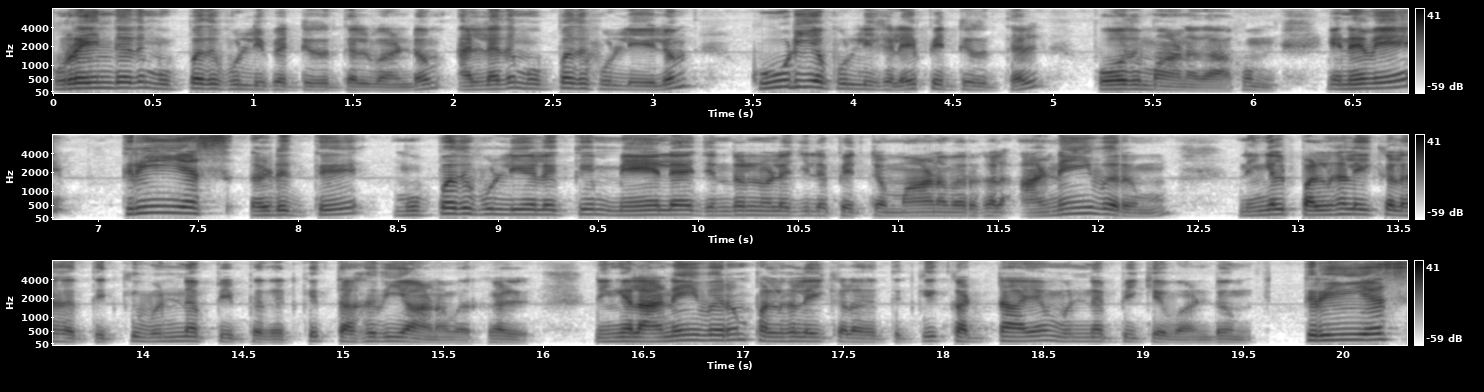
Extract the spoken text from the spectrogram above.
குறைந்தது முப்பது புள்ளி பெற்றிருத்தல் வேண்டும். அல்லது முப்பது புள்ளியிலும் கூடிய புள்ளிகளை பெற்றிருத்தல் போதுமானதாகும். எனவே த்ரீ எஸ் எடுத்து முப்பது புள்ளிகளுக்கு மேலே ஜென்ரல் நாலேஜில் பெற்ற மாணவர்கள் அனைவரும் நீங்கள் பல்கலைக்கழகத்திற்கு விண்ணப்பிப்பதற்கு தகுதியானவர்கள். நீங்கள் அனைவரும் பல்கலைக்கழகத்திற்கு கட்டாயம் விண்ணப்பிக்க வேண்டும். த்ரீ எஸ்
